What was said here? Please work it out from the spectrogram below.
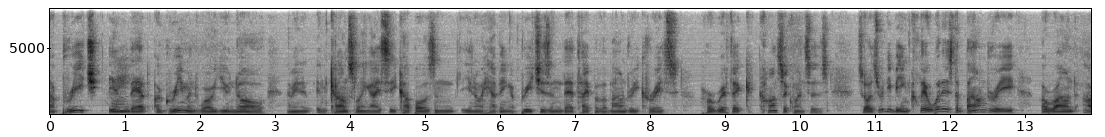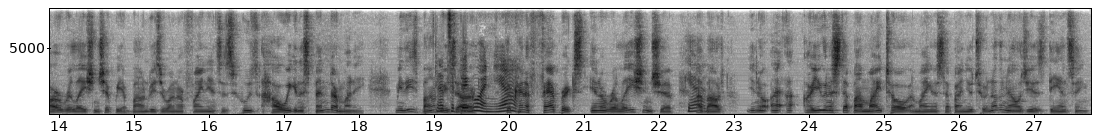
a breach in Right. that agreement where you know, I mean, in, in counseling, I see couples and you know having a breaches and that type of a boundary creates horrific consequences. So it's really being clear. What is the boundary around our relationship? We have boundaries around our finances. Who's how are we going to spend our money? I mean, these boundaries a big are one, yeah. they're kind of fabrics in a relationship Yeah. about you know, I, I, are you going to step on my toe? Am I going to step on your toe? Another analogy is dancing.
